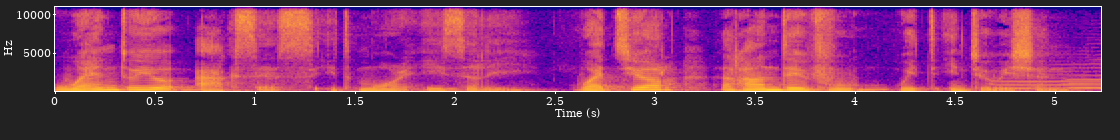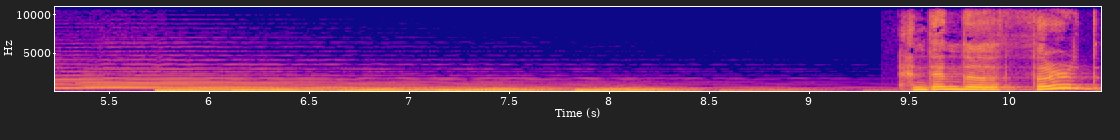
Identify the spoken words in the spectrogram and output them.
When do you access it more easily? What's your rendezvous with intuition? And then the third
